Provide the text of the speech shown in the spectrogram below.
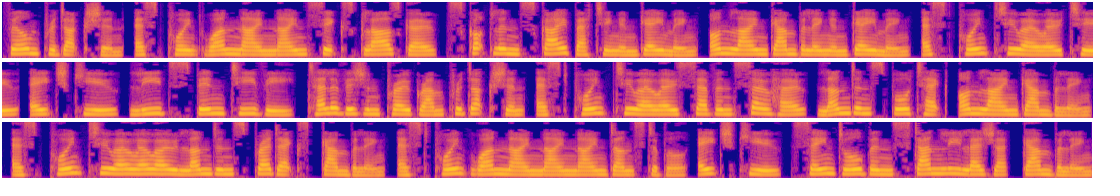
Film Production Est.1996 Glasgow Scotland Sky Betting and Gaming Online Gambling and Gaming Est.2002 HQ Leeds Spin TV Television Programme Production Est.2007 Soho London Sportech Online Gambling Est.2000 London Spreadex Gambling Est.1999 9 Dunstable, HQ, St Albans Stanley Leisure, Gambling,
